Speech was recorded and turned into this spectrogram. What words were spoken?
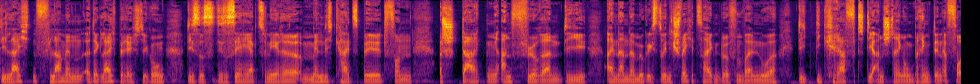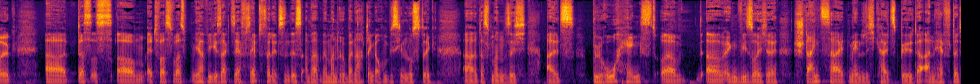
die leichten Flammen äh, der Gleichberechtigung, dieses, dieses sehr reaktionäre Männlichkeitsbild von starken Anführern, die einander möglichst wenig Schwäche zeigen dürfen, weil nur die, die Kraft, die Anstrengung Anstrengung bringt den Erfolg. Äh, das ist ähm, etwas, was, ja, wie gesagt, sehr selbstverletzend ist, aber wenn man darüber nachdenkt, auch ein bisschen lustig, äh, dass man sich als Bürohengst äh, irgendwie solche Steinzeit-Männlichkeitsbilder anheftet.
